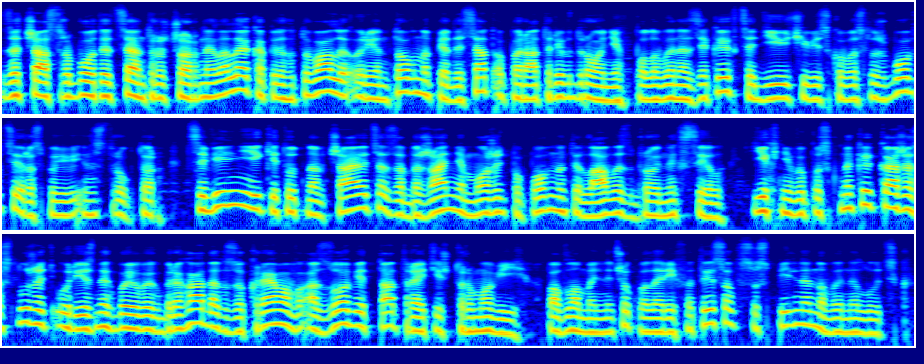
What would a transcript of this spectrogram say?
За час роботи центру Чорний лелека підготували орієнтовно 50 операторів дронів, половина з яких це діючі військовослужбовці, розповів інструктор. Цивільні, які тут навчаються, за бажанням можуть поповнити лави збройних сил. Їхні випускники каже, служать у різних бойових бригадах, зокрема в Азові та третій штурмовій. Павло Мельничук, Валерій Фетисов, Суспільне новини Луцьк.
